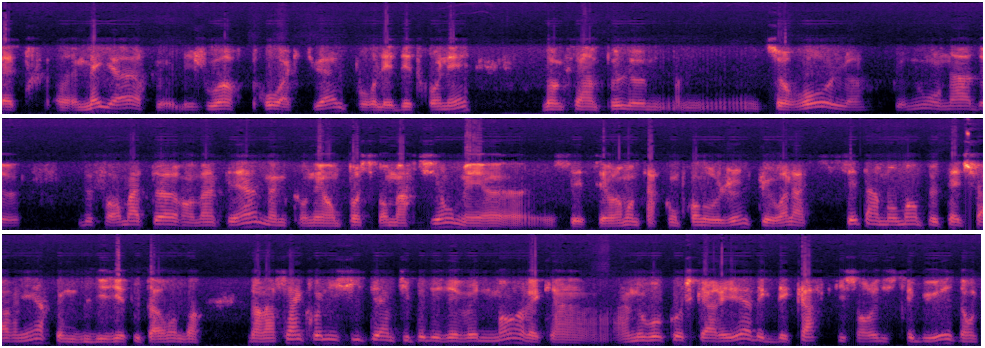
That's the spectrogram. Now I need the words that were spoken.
être euh, meilleurs que les joueurs pro actuels pour les détrôner. Donc c'est un peu le, ce rôle que nous on a de, de formateur en 21, même qu'on est en post-formation, mais c'est vraiment de faire comprendre aux jeunes que voilà, c'est un moment peut-être charnière, comme vous le disiez tout l'heure dans, dans la synchronicité un petit peu des événements, avec un, nouveau coach carrière, avec des cartes qui sont redistribuées. Donc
